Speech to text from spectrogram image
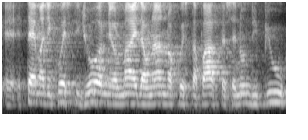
è tema di questi giorni, ormai da un anno a questa parte, se non di più,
